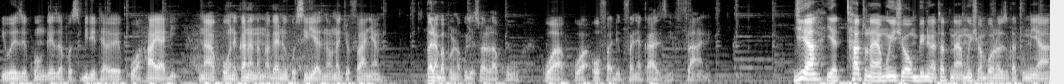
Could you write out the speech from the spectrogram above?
iweze kuongeza possibility ya wewe kuwa hired na kuonekana namna gani uko serious na unachofanya pale ambapo linakuja swala la ku, kuwa kuwa offered kufanya kazi fulani. Njia ya tatu na ya mwisho au mbinu ya tatu na ya mwisho ambayo unaweza ukatumia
